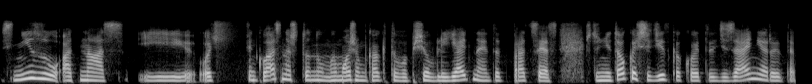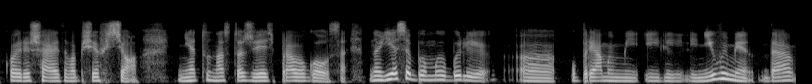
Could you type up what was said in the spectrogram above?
снизу от нас. И очень классно, что ну, мы можем как-то вообще влиять на этот процесс, что не только сидит какой-то дизайнер и такой решает вообще все. Нет, у нас тоже есть право голоса. Но если бы мы были э, упрямыми или ленивыми, да,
